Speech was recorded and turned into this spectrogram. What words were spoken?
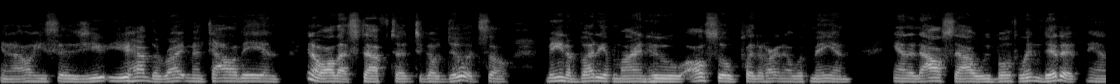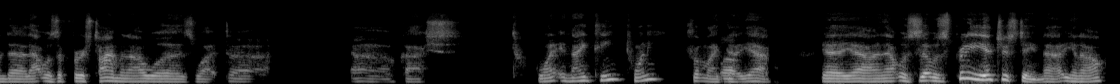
You know he says you you have the right mentality and you know all that stuff to to go do it. So me and a buddy of mine who also played at hartnell with me and and at alisal we both went and did it. And uh, that was the first time and i was what uh, uh gosh 20, 19 20 something like wow. that. Yeah, yeah, yeah. And that was that was pretty interesting. Uh, you know,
